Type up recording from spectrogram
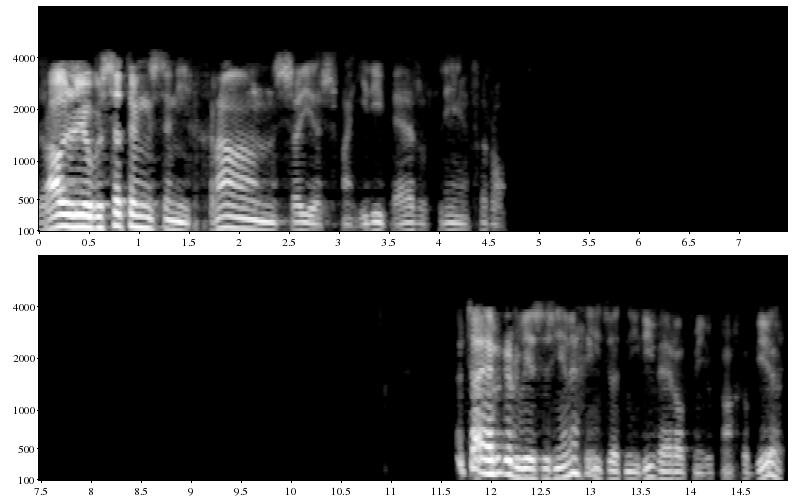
Dat al jou besittings in die graansuiers van hierdie wêreld lê en verrot. Dit sou erger wees as enige iets wat in hierdie wêreld met jou kan gebeur.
